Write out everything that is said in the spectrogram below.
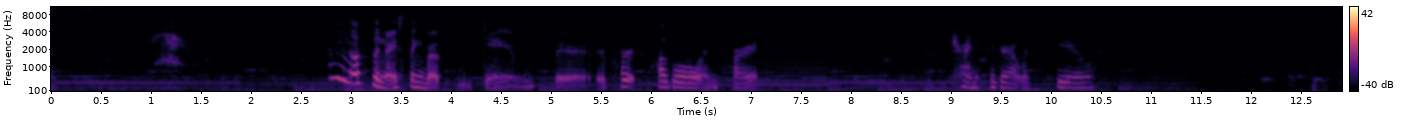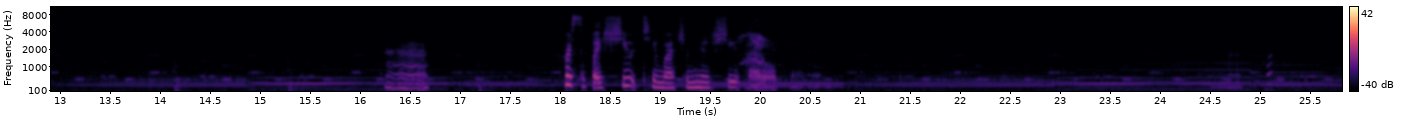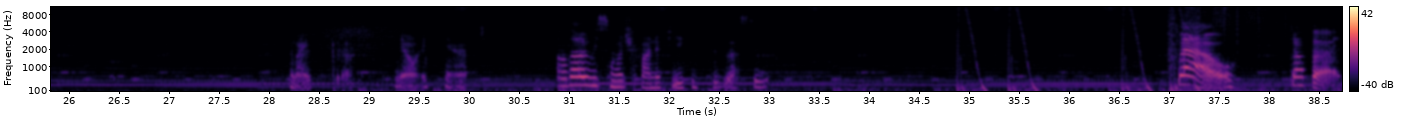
I mean, that's the nice thing about these games. They're they're part puzzle and part trying to figure out what to do. Uh, of course, if I shoot too much, I'm gonna shoot that old man. Uh, Can I? No, I can't. Oh, that would be so much fun if you could possess it. Wow! Stop that.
